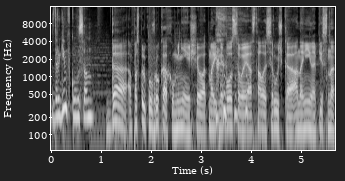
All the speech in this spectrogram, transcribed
с другим вкусом. Да, а поскольку в руках у меня еще от Марины Босовой осталась ручка, а на ней написано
